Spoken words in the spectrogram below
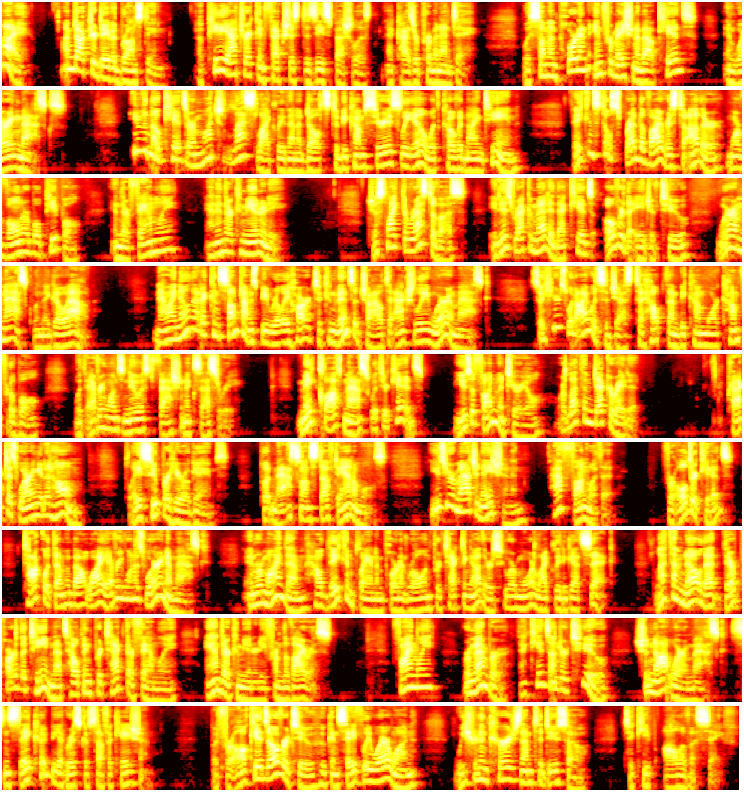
Hi, I'm Dr. David Bronstein, a pediatric infectious disease specialist at Kaiser Permanente, with some important information about kids and wearing masks. Even though kids are much less likely than adults to become seriously ill with COVID-19, they can still spread the virus to other, more vulnerable people in their family and in their community. Just like the rest of us, it is recommended that kids over the age of two wear a mask when they go out. Now, I know that it can sometimes be really hard to convince a child to actually wear a mask. So here's what I would suggest to help them become more comfortable with everyone's newest fashion accessory. Make cloth masks with your kids. Use a fun material or let them decorate it. Practice wearing it at home. Play superhero games. Put masks on stuffed animals. Use your imagination and have fun with it. For older kids, talk with them about why everyone is wearing a mask and remind them how they can play an important role in protecting others who are more likely to get sick. Let them know that they're part of the team that's helping protect their family and their community from the virus. Finally, remember that kids under two should not wear a mask since they could be at risk of suffocation. But for all kids over two who can safely wear one, we should encourage them to do so to keep all of us safe.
